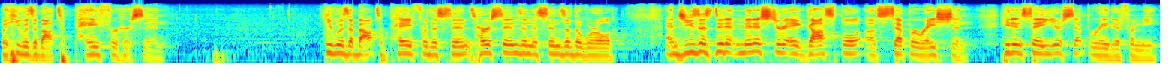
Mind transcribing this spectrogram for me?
but he was about to pay for her sin. He was about to pay for the sins, her sins and the sins of the world. And Jesus didn't minister a gospel of separation. He didn't say, You're separated from me.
